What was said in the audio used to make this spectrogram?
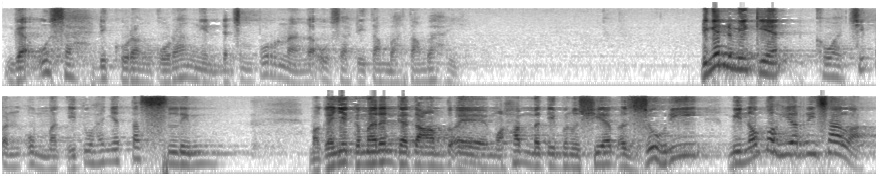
Gak usah dikurang-kurangin dan sempurna Gak usah ditambah-tambahi. Dengan demikian Kewajiban umat itu hanya taslim Makanya kemarin kata eh, Muhammad ibnu Syihab Az-Zuhri, minallah ya risalah.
